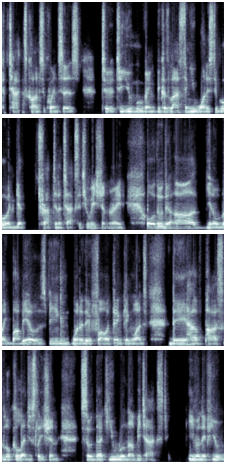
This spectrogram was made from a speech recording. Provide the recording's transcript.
the tax consequences to to you moving. Because last thing you want is to go and get trapped in a tax situation, right? Although there are, you know, like Barbados being one of the forward thinking ones, they have passed local legislation so that you will not be taxed, even if you're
